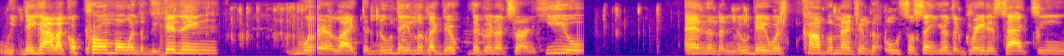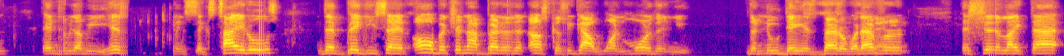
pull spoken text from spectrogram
we they got like a promo in the beginning where like the New Day look like they're they're gonna turn heel, and then the New Day was complimenting the Usos, saying you're the greatest tag team in WWE history, six titles. Then Biggie said, "Oh, but you're not better than us because we got one more than you. The New Day is better, whatever." Dang. and shit like that.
